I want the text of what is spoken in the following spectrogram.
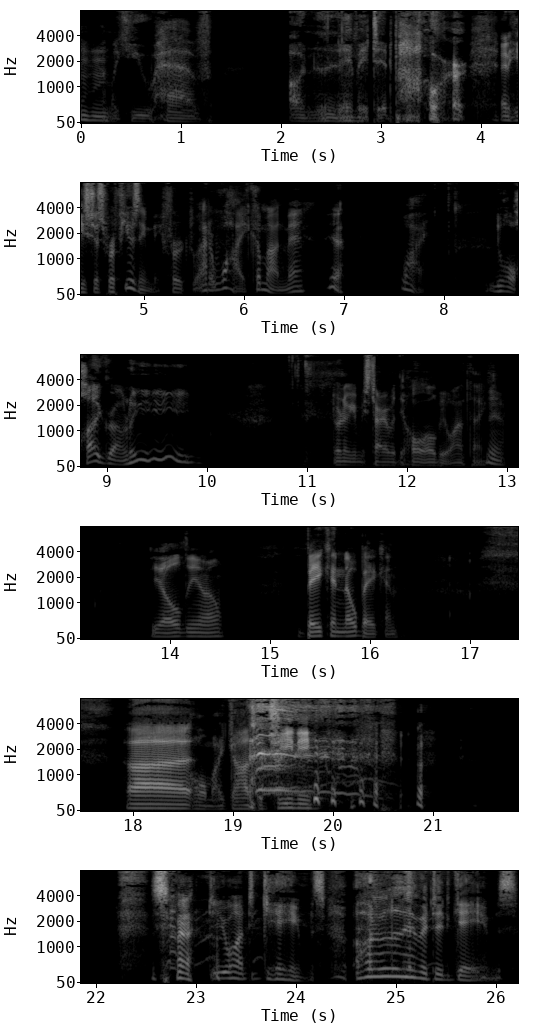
Mhm. I'm like, you have unlimited power, and he's just refusing me for I don't why. Come on, man. Yeah. Why? No high ground. don't even get me started with the whole Obi Wan thing. Yeah. The old, you know, bacon, no bacon. Uh, Oh my god, the genie. so- Do you want games? Unlimited games.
